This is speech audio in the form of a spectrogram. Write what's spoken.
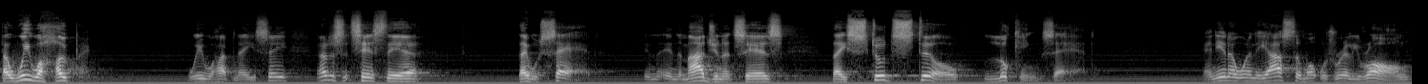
But we were hoping we were hoping. Now, you see, notice it says there, they were sad. In the, in the margin, it says, they stood still looking sad. And you know, when he asked them what was really wrong,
